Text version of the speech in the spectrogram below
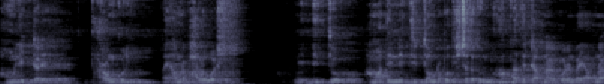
আওয়ামী লীগটারে ধারণ করি। ভাই, আমরা ভালোবাসি। নেতৃত্ব আমাদের নেতৃত্ব আমরা প্রতিষ্ঠাতা করি আপনাদেরটা আপনারা করেন ভাই আপনারা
